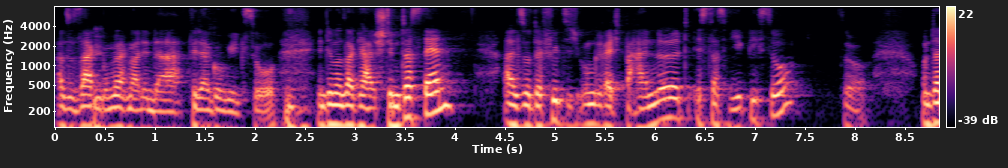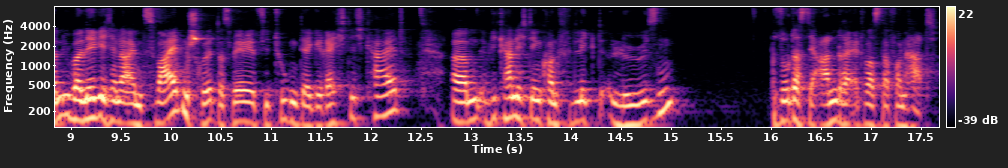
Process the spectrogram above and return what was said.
Also sagen wir mhm. manchmal in der Pädagogik so, mhm. indem man sagt, ja, stimmt das denn? Also der fühlt sich ungerecht behandelt. Ist das wirklich so? So. Und dann überlege ich in einem zweiten Schritt, das wäre jetzt die Tugend der Gerechtigkeit, ähm, wie kann ich den Konflikt lösen, so dass der andere etwas davon hat.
